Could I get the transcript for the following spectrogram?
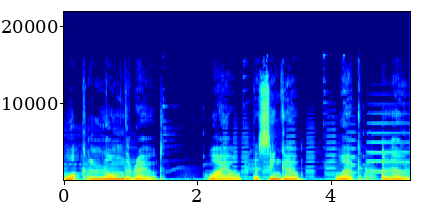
walk along the road, while the single work alone。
